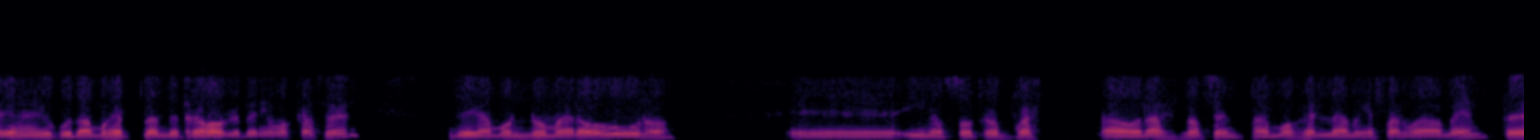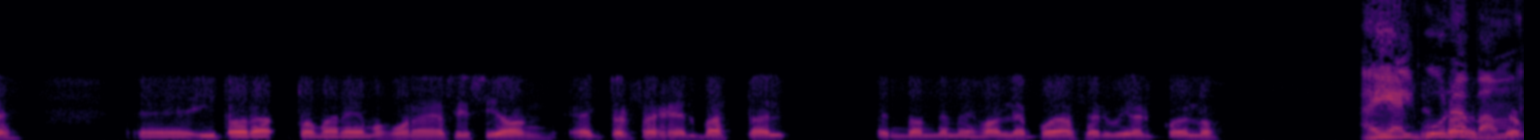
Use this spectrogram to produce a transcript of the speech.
ejecutamos el plan de trabajo que teníamos que hacer, llegamos número uno eh, y nosotros pues ahora nos sentamos en la mesa nuevamente eh, y tomaremos una decisión. Héctor Ferrer va a estar en donde mejor le pueda servir al pueblo. ¿Hay alguna, vamos,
